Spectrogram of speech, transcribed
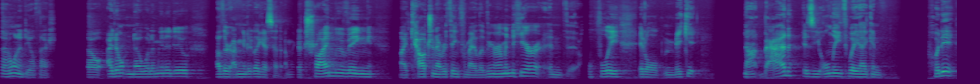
so I don't want to deal with that. Shit. So I don't know what I'm gonna do. Other, I'm gonna, like I said, I'm gonna try moving my couch and everything from my living room into here, and hopefully it'll make it not bad. Is the only way I can put it.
